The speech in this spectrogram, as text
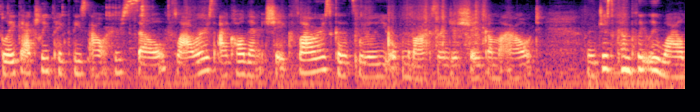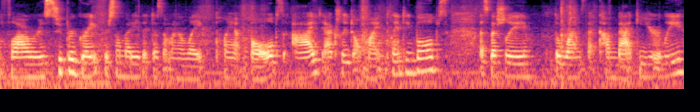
Blake actually picked these out herself. Flowers, I call them shake flowers because it's literally you open the box and just shake them out. They're just completely wild flowers, super great for somebody that doesn't want to like plant bulbs. I actually don't mind planting bulbs, especially the ones that come back yearly.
